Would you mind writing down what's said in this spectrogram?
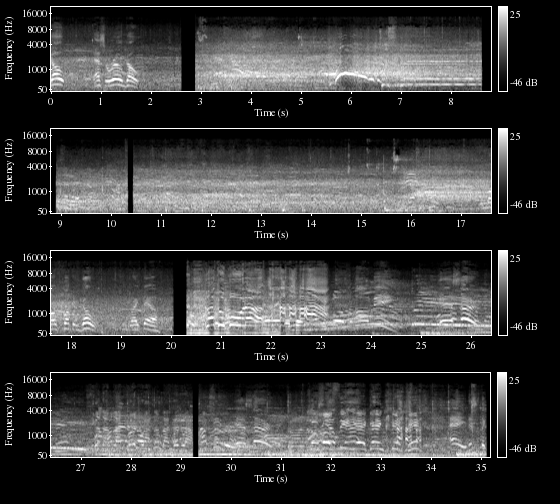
GOAT. That's a real GOAT. The motherfucking GOAT. Right there. Look who pulled up! On me! Yes, sir! You got that black burger out, that black burger out. Hey, this is the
